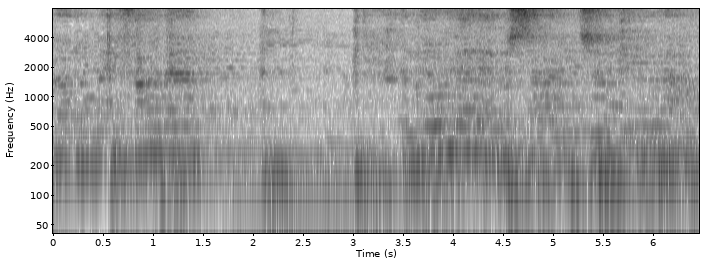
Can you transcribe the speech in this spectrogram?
run away from them. I knew was time to get out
